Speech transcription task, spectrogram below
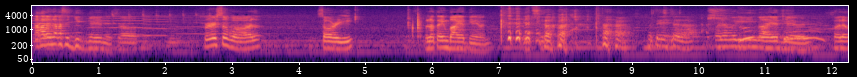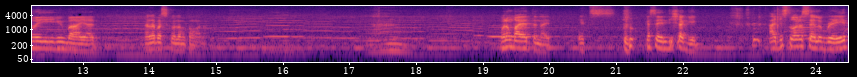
Akala na kasi gig ngayon eh, so... First of all, sorry. Wala tayong bayad ngayon. It's, uh, Pasensya na. Wala magiging bayad ngayon. Wala magiging bayad. Nalabas ko lang tong ano. Walang bayad tonight. It's kasi hindi siya gig. I just want to celebrate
